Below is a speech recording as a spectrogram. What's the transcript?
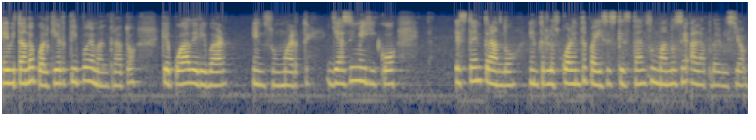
evitando cualquier tipo de maltrato que pueda derivar en su muerte. Ya si México está entrando entre los 40 países que están sumándose a la prohibición.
